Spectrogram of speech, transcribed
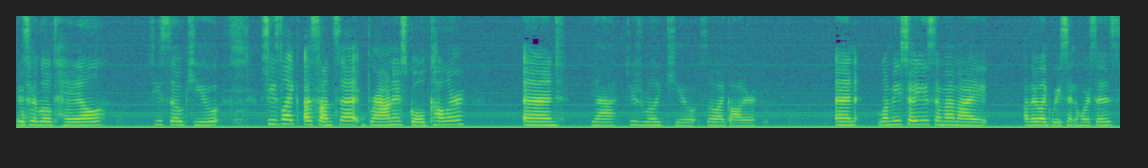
there's her little tail. She's so cute. She's like a sunset brownish gold color. And yeah, she's really cute. So I got her. And let me show you some of my other like recent horses.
